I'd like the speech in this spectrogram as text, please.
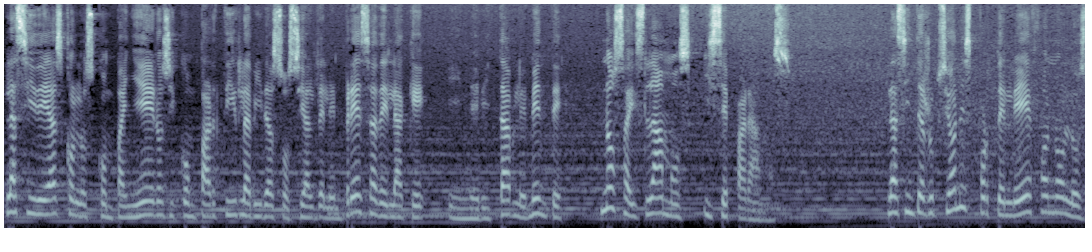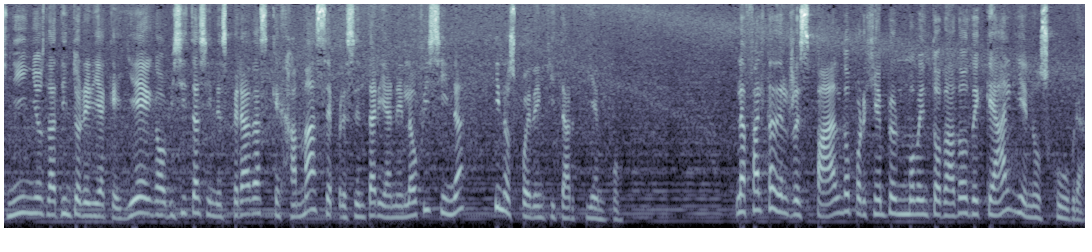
las ideas con los compañeros y compartir la vida social de la empresa de la que, inevitablemente, nos aislamos y separamos. Las interrupciones por teléfono, los niños, la tintorería que llega o visitas inesperadas que jamás se presentarían en la oficina y nos pueden quitar tiempo. La falta del respaldo, por ejemplo, en un momento dado de que alguien nos cubra.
